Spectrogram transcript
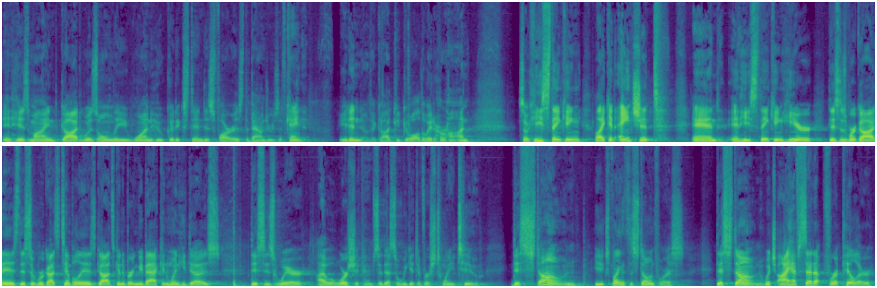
in his mind, God was only one who could extend as far as the boundaries of Canaan. He didn't know that God could go all the way to Haran. So he's thinking like an ancient, and, and he's thinking here, this is where God is, this is where God's temple is, God's going to bring me back, and when he does, this is where I will worship him. So that's what we get to verse 22. This stone, he explains the stone for us. This stone, which I have set up for a pillar,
